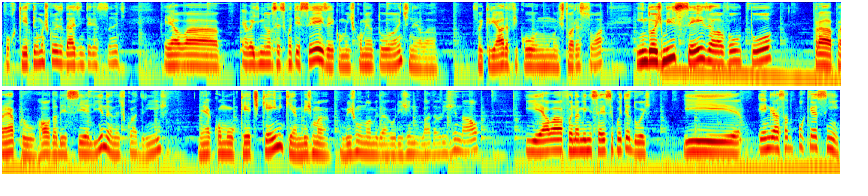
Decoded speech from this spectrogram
porque tem umas curiosidades interessantes. Ela ela é de 1956 aí como a gente comentou antes né ela foi criada ficou numa história só. Em 2006 ela voltou para né, o hall da DC ali, né, nos quadrinhos, né, como Cat Kane, que é a mesma, o mesmo nome da, lá da original, e ela foi na minissérie 52. E é engraçado porque assim,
